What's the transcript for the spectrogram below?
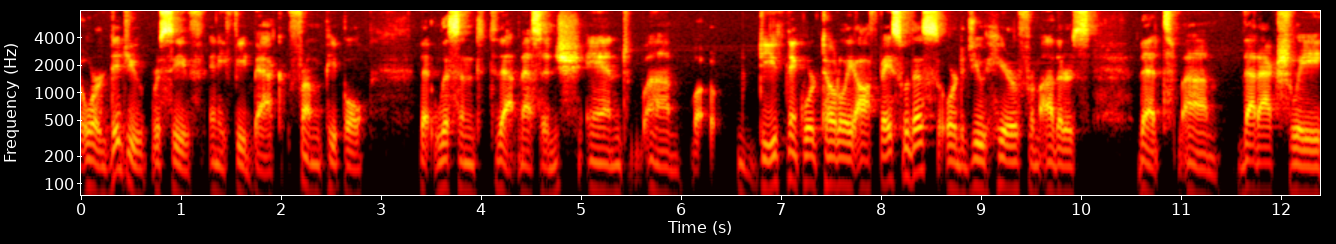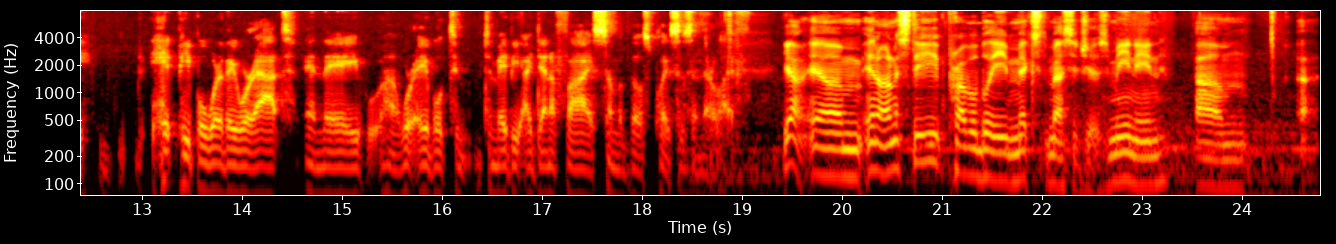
or did you receive any feedback from people that listened to that message? And um, do you think we're totally off base with this, or did you hear from others that um, that actually hit people where they were at, and they uh, were able to to maybe identify some of those places in their life? Yeah, um, in honesty, probably mixed messages. Meaning, um, uh,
